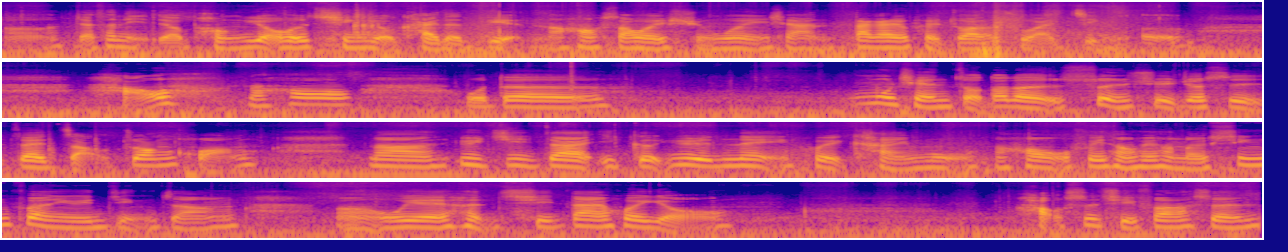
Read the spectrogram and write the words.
呃，假设你的朋友或者亲友开的店，然后稍微询问一下，大概就可以抓得出来金额。好，然后我的。目前走到的顺序就是在找装潢，那预计在一个月内会开幕，然后我非常非常的兴奋与紧张，嗯，我也很期待会有好事情发生。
